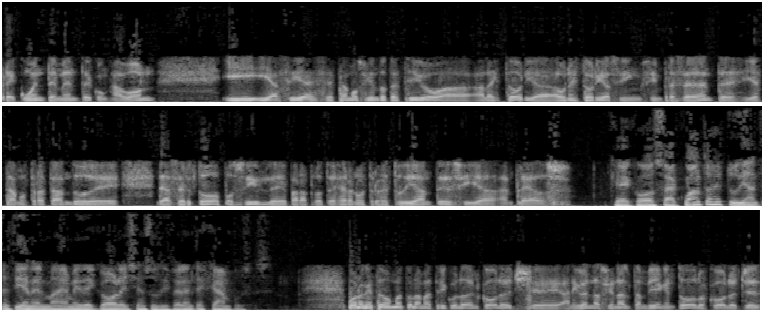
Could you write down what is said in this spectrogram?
frecuentemente con jabón y, así es, estamos siendo testigos a, la historia, a una historia sin, sin precedentes y estamos tratando de, hacer todo posible para proteger a nuestros estudiantes y a, empleados. Qué cosa. ¿Cuántos estudiantes tiene el Miami Dade College en sus diferentes campuses? Bueno, en este momento la matrícula del college eh, a nivel nacional también en todos los colleges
